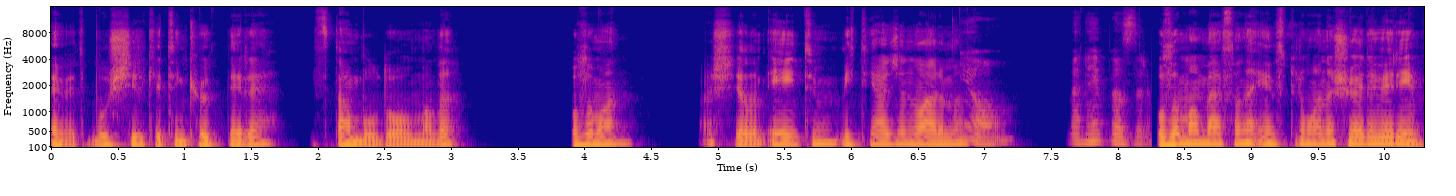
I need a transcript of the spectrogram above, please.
Evet bu şirketin kökleri İstanbul'da olmalı. O zaman başlayalım. Eğitim ihtiyacın var mı? Yok. Ben hep hazırım. O zaman ben sana enstrümanı şöyle vereyim.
